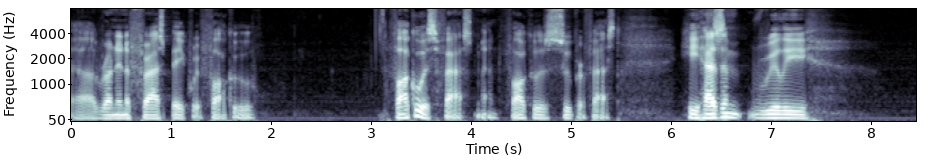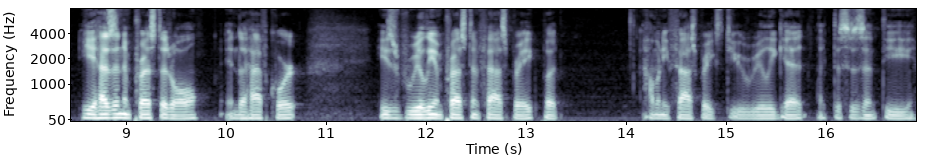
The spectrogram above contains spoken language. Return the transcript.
uh, running a fast break with Facu. Facu is fast, man. Facu is super fast. He hasn't really, he hasn't impressed at all in the half court. He's really impressed in fast break, but how many fast breaks do you really get? Like this isn't the,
